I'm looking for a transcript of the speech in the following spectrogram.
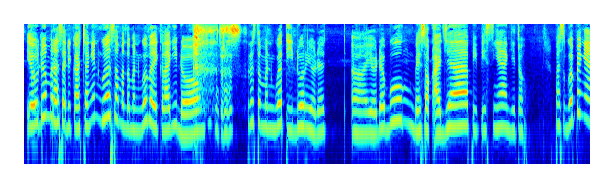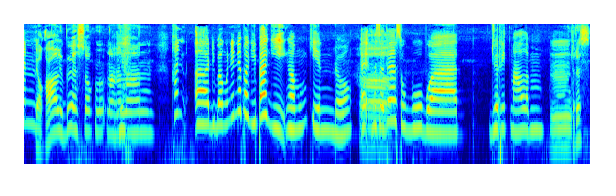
Ya udah merasa dikacangin, gue sama teman gue balik lagi dong. terus terus temen gue tidur yaudah eh, yaudah bung besok aja pipisnya gitu. Pas gue pengen ya kali besok Iya. nahan kan eh, dibanguninnya pagi-pagi nggak mungkin dong. Eh Ah. maksudnya subuh buat jurit malam. hmm, terus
